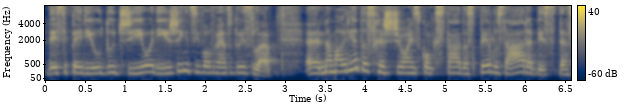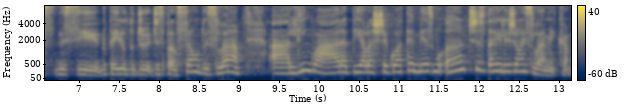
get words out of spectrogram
desse período de origem e desenvolvimento do Islã. É, na maioria das regiões conquistadas pelos árabes nesse, no período de, de expansão do Islã, a língua árabe ela chegou até mesmo antes da religião islâmica.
